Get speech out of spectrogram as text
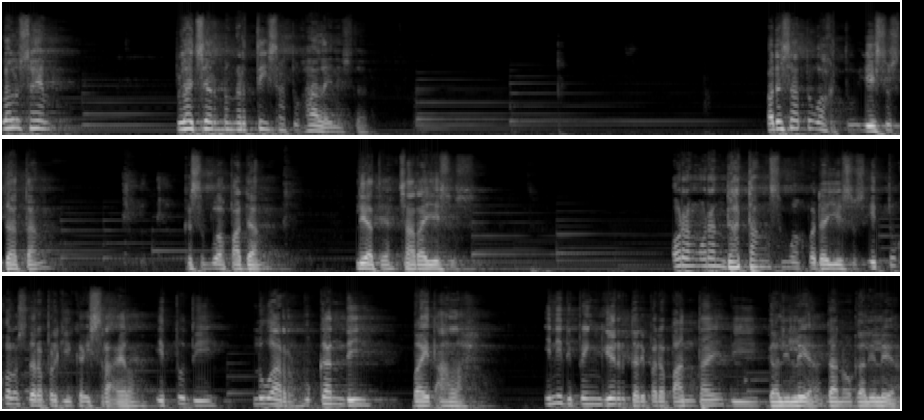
Lalu saya Belajar mengerti satu hal ini saudara. Pada satu waktu Yesus datang ke sebuah padang. Lihat ya cara Yesus. Orang-orang datang semua kepada Yesus. Itu kalau saudara pergi ke Israel, itu di luar, bukan di bait Allah. Ini di pinggir daripada pantai di Galilea, Danau Galilea.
